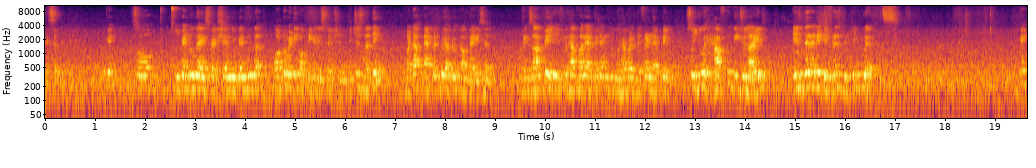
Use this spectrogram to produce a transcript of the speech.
acceptability. Okay, so you can do the inspection, you can do the automatic optical inspection, which is nothing but a apple to apple comparison. For example, if you have one apple and you have a different apple, so you have to visualize is there any difference between two apples. Okay,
